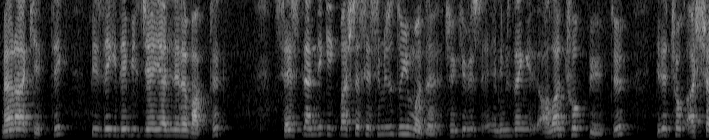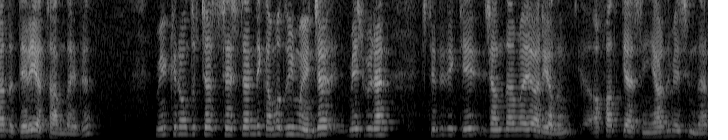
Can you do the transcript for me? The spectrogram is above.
merak ettik. Biz de gidebileceği yerlere baktık. Seslendik. İlk başta sesimizi duymadı. Çünkü biz elimizden alan çok büyüktü. Bir de çok aşağıda dere yatağındaydı. Mümkün oldukça seslendik ama duymayınca mecburen işte dedik ki jandarmayı arayalım. Afat gelsin, yardım etsinler.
